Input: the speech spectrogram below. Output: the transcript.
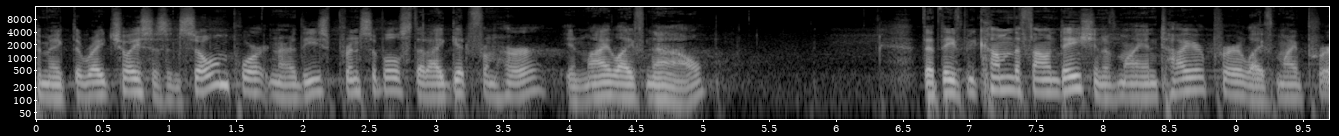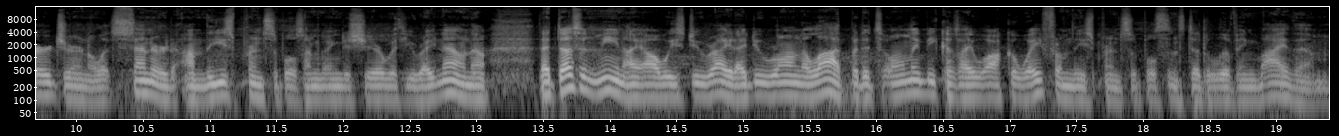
to make the right choices. And so important are these principles that I get from her in my life now that they've become the foundation of my entire prayer life, my prayer journal. It's centered on these principles I'm going to share with you right now. Now, that doesn't mean I always do right. I do wrong a lot, but it's only because I walk away from these principles instead of living by them.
